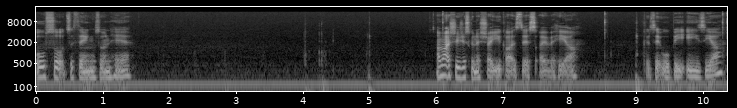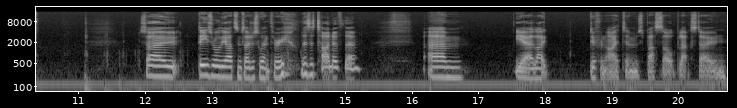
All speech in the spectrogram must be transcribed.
all sorts of things on here. I'm actually just going to show you guys this over here because it will be easier. So these are all the items I just went through. There's a ton of them. Um, yeah, like different items, basalt, blackstone,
